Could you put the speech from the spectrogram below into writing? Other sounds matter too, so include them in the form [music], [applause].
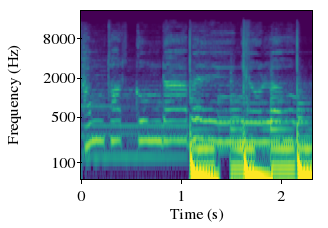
thấm thoát cũng đã bấy nhiêu lâu.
